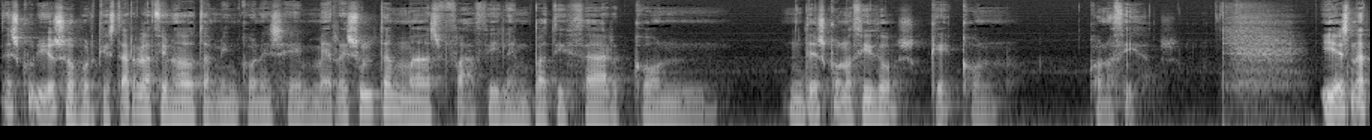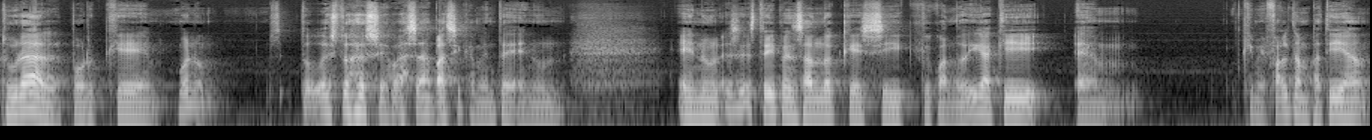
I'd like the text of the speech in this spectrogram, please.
es curioso porque está relacionado también con ese me resulta más fácil empatizar con desconocidos que con conocidos. Y es natural porque, bueno, todo esto se basa básicamente en un... En un estoy pensando que si que cuando diga aquí em, que me falta empatía,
